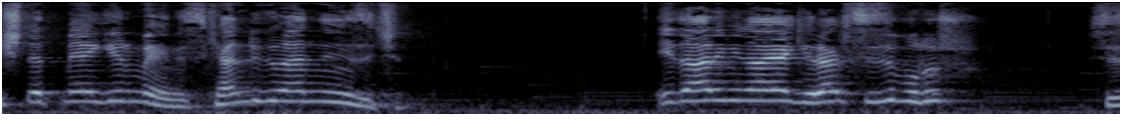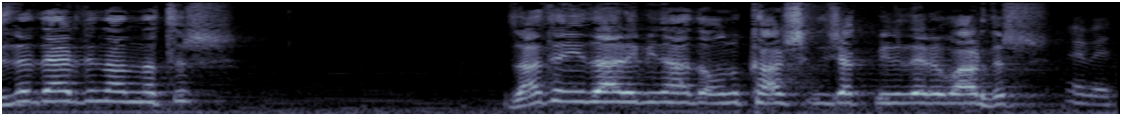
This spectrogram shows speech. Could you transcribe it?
işletmeye girmeyiniz. Kendi güvenliğiniz için. İdari binaya girer sizi bulur. Sizde derdini anlatır. Zaten idari binada onu karşılayacak birileri vardır. Evet.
